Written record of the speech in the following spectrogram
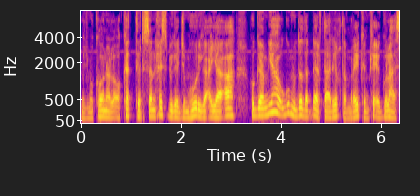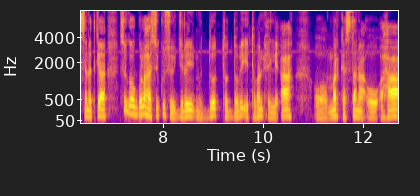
mij mcconnell oo ka tirsan xisbiga jamhuuriga ayaa ah hogaamiyaha ugu muddada dheer taariikhda maraykanka ee golaha sanadka isagoo golahaasi ku soo jiray muddo toddoba iyo toban xilli ah oo mar kastana uu ahaa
